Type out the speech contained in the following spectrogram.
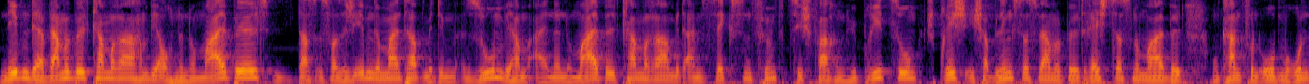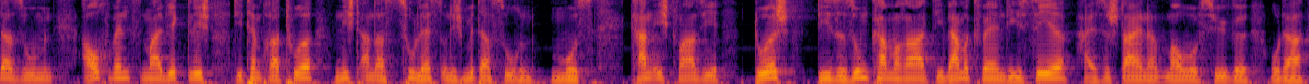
Neben der Wärmebildkamera haben wir auch eine Normalbild. Das ist, was ich eben gemeint habe mit dem Zoom. Wir haben eine Normalbildkamera mit einem 56-fachen Hybrid-Zoom. Sprich, ich habe links das Wärmebild, rechts das Normalbild und kann von oben runter zoomen. Auch wenn es mal wirklich die Temperatur nicht anders zulässt und ich Mittags suchen muss, kann ich quasi durch diese Zoom-Kamera, die Wärmequellen, die ich sehe, heiße Steine, Maulwurfshügel oder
